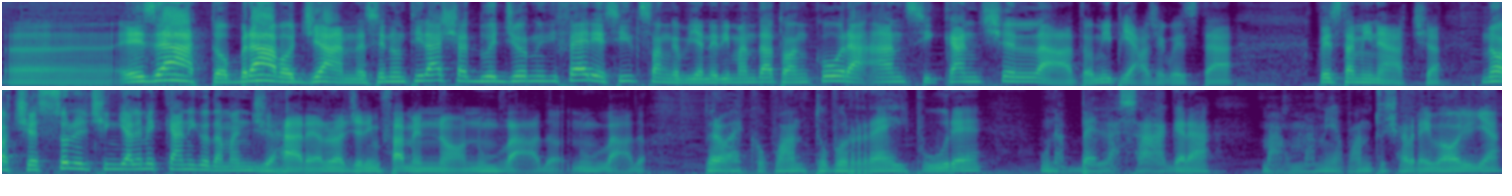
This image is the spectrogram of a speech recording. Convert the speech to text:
Uh, esatto, bravo Gian. Se non ti lascia due giorni di ferie, Silsong viene rimandato ancora, anzi cancellato. Mi piace questa, questa minaccia. No, c'è solo il cinghiale meccanico da mangiare. Allora, Gelinfame, no, non vado, non vado. Però ecco quanto vorrei pure una bella sagra Mamma mia, quanto ci avrei voglia.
